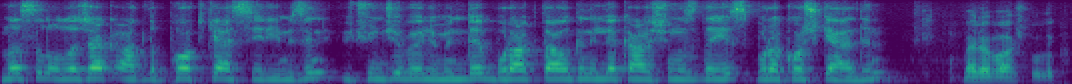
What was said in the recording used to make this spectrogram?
Nasıl Olacak adlı podcast serimizin 3. bölümünde Burak Dalgın ile karşınızdayız. Burak hoş geldin. Merhaba, hoş bulduk.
